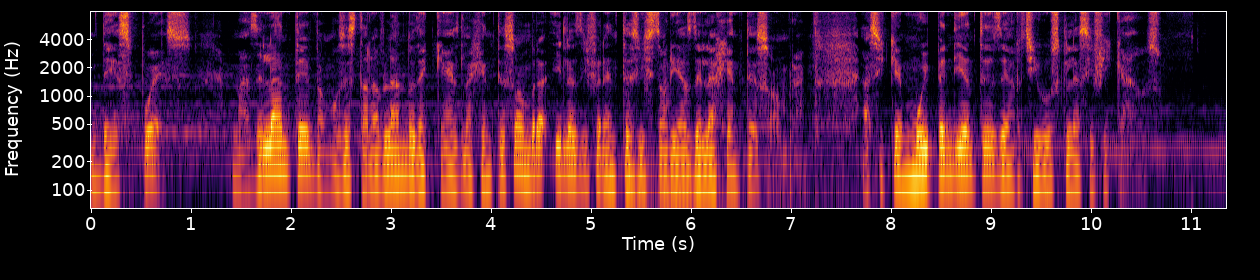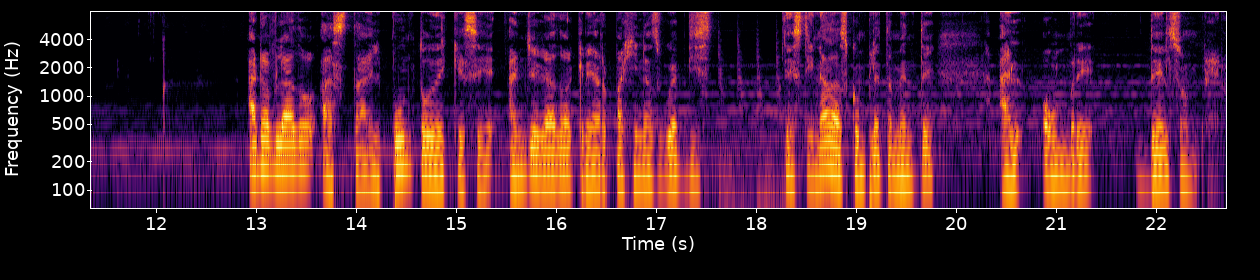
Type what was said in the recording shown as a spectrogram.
después más adelante vamos a estar hablando de qué es la gente sombra y las diferentes historias de la gente sombra. Así que muy pendientes de archivos clasificados. Han hablado hasta el punto de que se han llegado a crear páginas web destinadas completamente al hombre del sombrero.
